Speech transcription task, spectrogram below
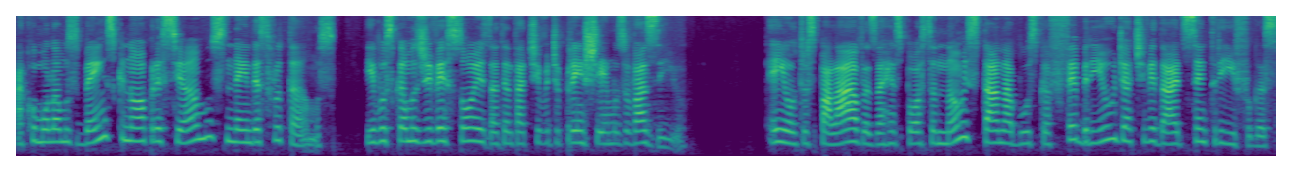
Acumulamos bens que não apreciamos nem desfrutamos e buscamos diversões na tentativa de preenchermos o vazio. Em outras palavras, a resposta não está na busca febril de atividades centrífugas,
